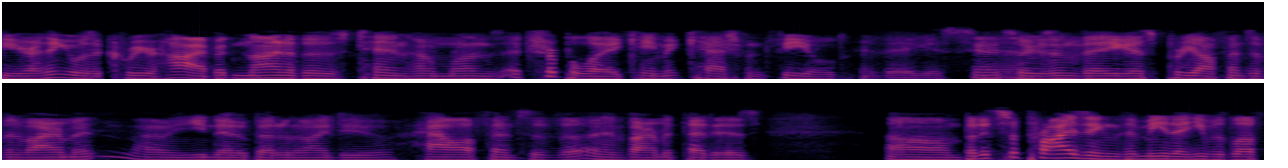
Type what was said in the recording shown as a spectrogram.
year. I think it was a career high, but nine of those ten home runs at AAA came at Cashman Field. in Vegas, And yeah. so he was in Vegas, pretty offensive environment. I mean, you know better than I do how offensive uh, an environment that is. Um, but it's surprising to me that he was left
